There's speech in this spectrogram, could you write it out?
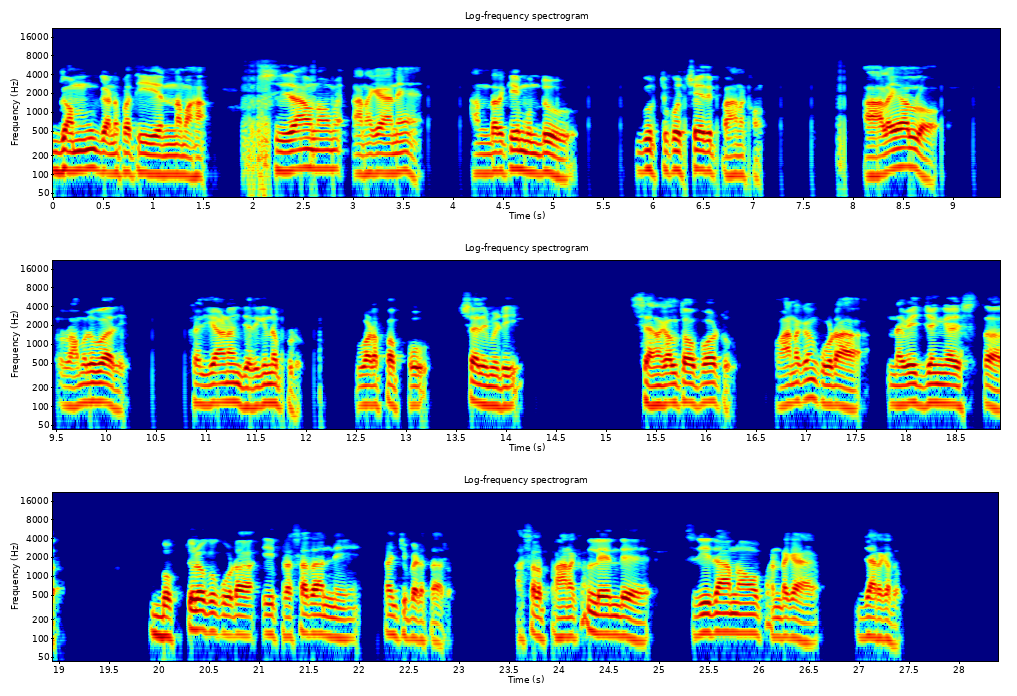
గం గణపతి నమ. శ్రీరామనవమి అనగానే అందరికీ ముందు గుర్తుకొచ్చేది పానకం. ఆలయాల్లో రాములవారి కళ్యాణం జరిగినప్పుడు వడపప్పు చలిమిడి శనగలతో పాటు పానకం కూడా నైవేద్యంగా ఇస్తారు. భక్తులకు కూడా ఈ ప్రసాదాన్ని పంచిపెడతారు. అసలు పానకం లేనిదే శ్రీరామనవమి పండగ జరగదు.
